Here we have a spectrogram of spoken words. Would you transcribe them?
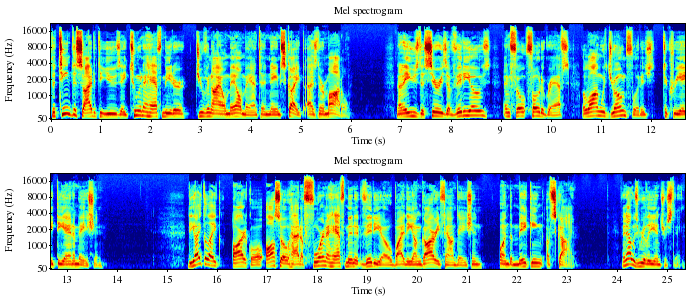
The team decided to use a two and a half meter juvenile male manta named Sky as their model. Now, they used a series of videos and pho- photographs along with drone footage to create the animation. The Ikelite article also had a four and a half minute video by the Angari Foundation on the making of Sky. And that was really interesting.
